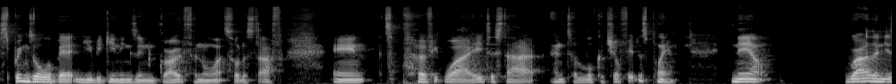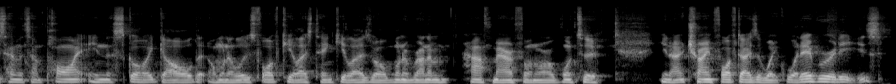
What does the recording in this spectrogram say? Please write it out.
Spring's all about new beginnings and growth and all that sort of stuff. And it's a perfect way to start and to look at your fitness plan. Now, rather than just having some pie in the sky goal that I want to lose five kilos, 10 kilos, or I want to run a half marathon, or I want to, you know, train five days a week, whatever it is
